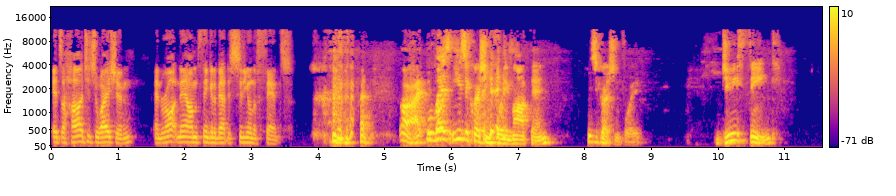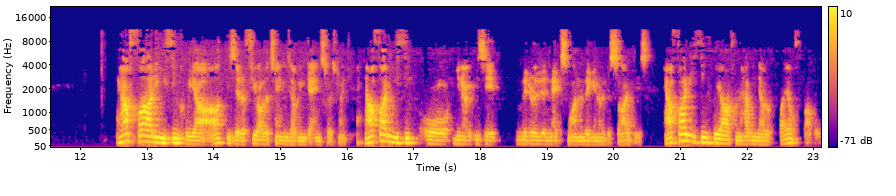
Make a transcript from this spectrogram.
it's a hard situation. And right now, I'm thinking about just sitting on the fence. All right. Well, there's, here's a question for you, Mark. Then here's a question for you. Do you think? How far do you think we are? Is it a few other teams having games postponed? How far do you think, or you know, is it literally the next one and they're going to decide this? How far do you think we are from having to have a playoff bubble?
